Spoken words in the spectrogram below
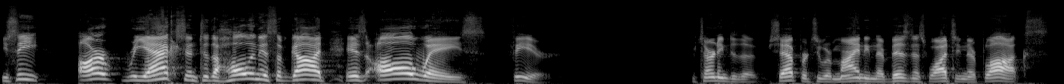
You see, our reaction to the holiness of God is always fear. Returning to the shepherds who were minding their business, watching their flocks,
